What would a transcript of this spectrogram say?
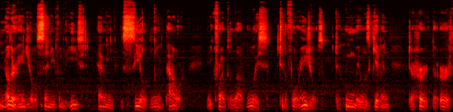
another angel ascending from the east, having the seal of living power. And he cried with a loud voice to the four angels, to whom it was given to hurt the earth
